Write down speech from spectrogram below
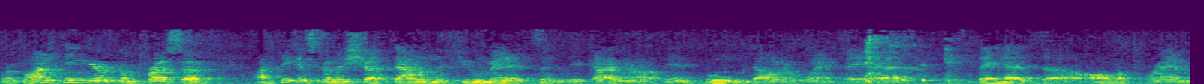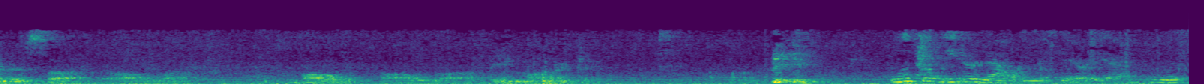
We're monitoring your compressor. I think it's going to shut down in a few minutes. And the guy went out there and boom, down it went. They had, they had uh, all the parameters uh, all, uh, all, all uh, being monitored. Who's the leader now in this area? In this,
